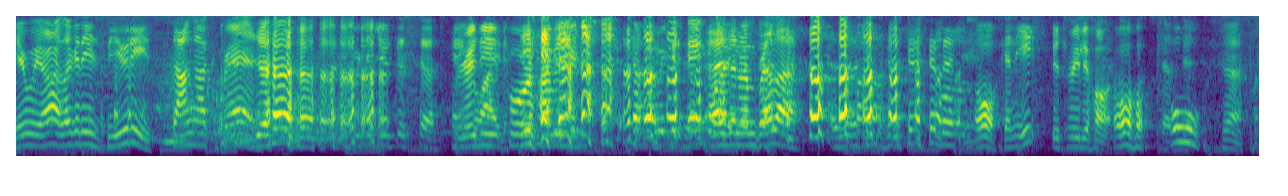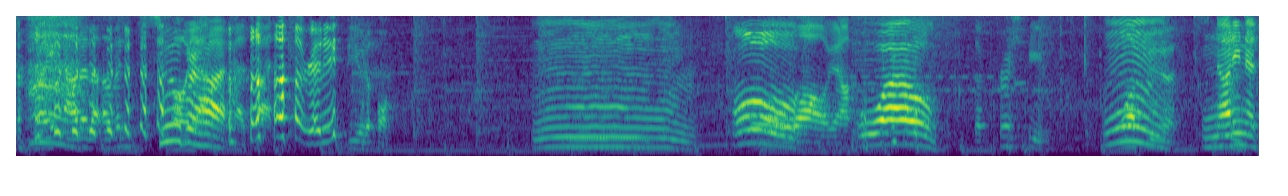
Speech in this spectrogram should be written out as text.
And here we are. Look at these beauties. Sangak bread. Yeah. We could use this to hang Ready glide. for having. we could hang As glide an umbrella. oh, can eat? It's really hot. Oh, Test oh. Yeah. Right out of the oven. Oh, super Oh, yeah, hot. That's hot. Ready? Beautiful. Mmm. Oh, Wow, yeah. wow. The crispy. Mmm. Nuttiness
